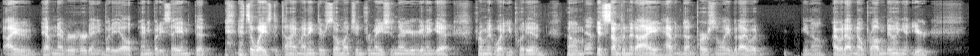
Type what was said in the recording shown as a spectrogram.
I have never heard anybody else anybody saying that it's a waste of time. I think there's so much information there you're going to get from it what you put in. Um, Yeah. It's something that I haven't done personally, but I would, you know, I would have no problem doing it. You're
